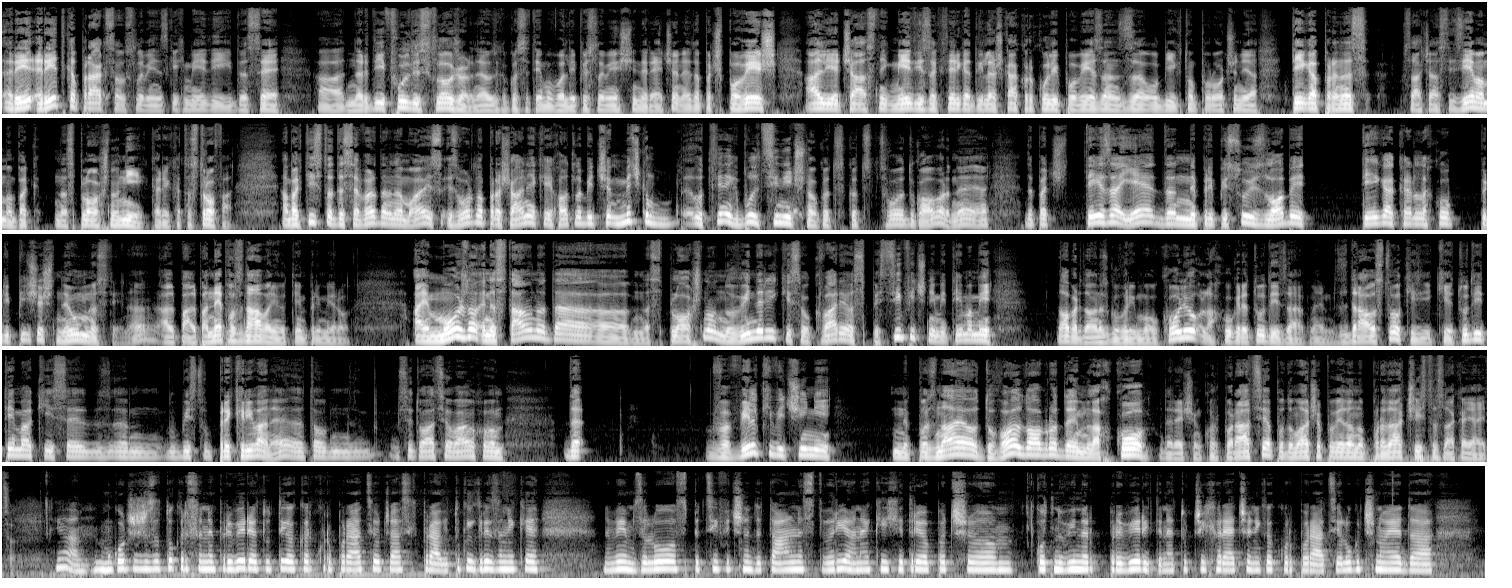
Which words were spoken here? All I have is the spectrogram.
re, redka praksa v slovenskih medijih, da se Uh, naredi full disclosure, ne, kako se temu v lepi slovenščini reče, ne, da pač poveš, ali je časnik medij, za katerega delaš kakorkoli povezan z objektom poročanja, tega pri nas vsa čas izjemam, ampak nasplošno ni, kar je katastrofa. Ampak tisto, da se vrnem na moje izvorno vprašanje, ki je hotelo biti mečkam odtenek bolj cinično kot, kot tvoj odgovor, ne, je, da pač teza je, da ne pripisuj zlobi tega, kar lahko pripišeš neumnosti ne? ali, pa, ali pa nepoznavanju v tem primeru. A je možno enostavno, da uh, na splošno novinari, ki se ukvarjajo s specifičnimi temami, dobro, danes govorimo o okolju, lahko gre tudi za vem, zdravstvo, ki, ki je tudi tema, ki se um, v bistvu prekriva ne, to situacijo v Anhovem, da v veliki večini ne poznajo dovolj dobro, da jim lahko, da rečem, korporacija po domače povedano proda čisto vsaka jajca. Ja, mogoče že zato, ker se ne preverja tudi tega, kar korporacija včasih pravi. Tukaj gre za neke ne vem, zelo specifične, detaljne stvari, ne, ki jih je treba pač um, kot novinar preveriti. Ne, tudi, če jih reče neka korporacija. Logično je, da,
